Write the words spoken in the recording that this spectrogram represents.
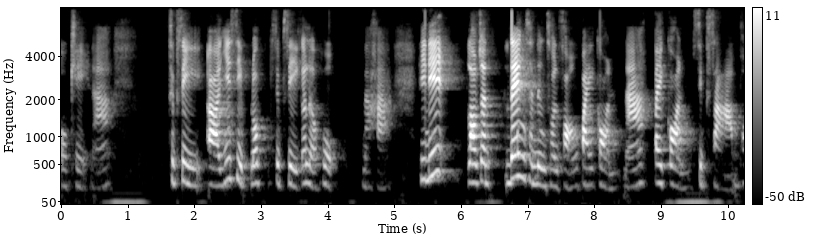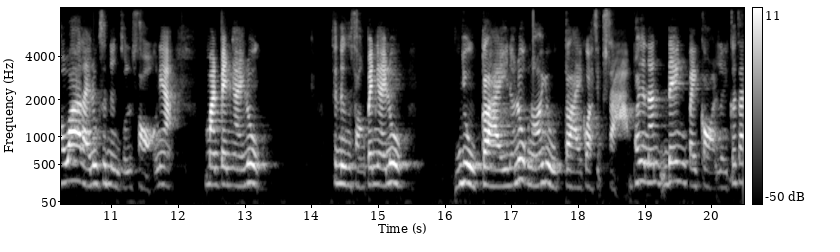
โอเคนะสิบสี่อ่ายี่สิบลบสิบสี่ก็เหลือหกนะคะ ทีนี้เราจะเด้งเศษหนึ่งส่วนสองไปก่อนนะ ไปก่อนสิบสามเพราะว่าอะไรลูกเศษหนึ่งส่วนสองเนี่ย มันเป็นไงลูกเศษหนึ่งสองเป็นไงลูก อยู่ไกลนะลูกเนาะอยู่ไกลกว่า 13 เพราะฉะนั้นเด้งไปก่อนเลยก็จะ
